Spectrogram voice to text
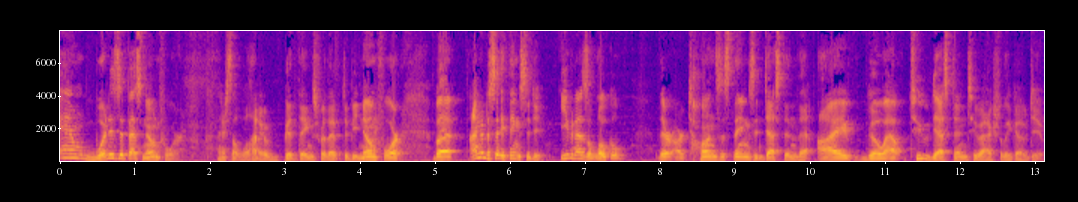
And what is it best known for? There's a lot of good things for them to be known for, but I'm going to say things to do. Even as a local, there are tons of things in Destin that I go out to Destin to actually go do.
